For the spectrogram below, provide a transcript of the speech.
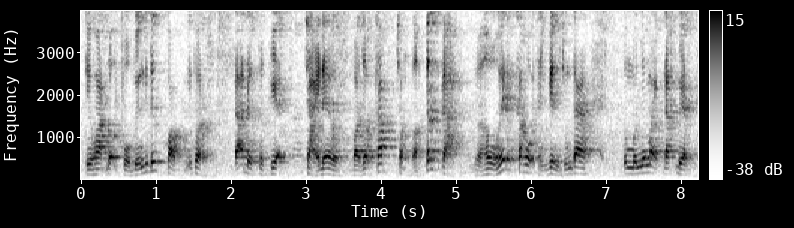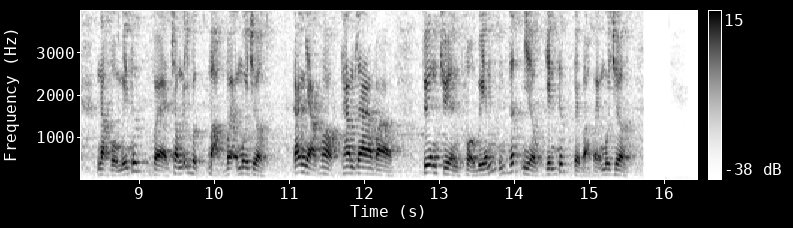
thì hoạt động phổ biến kiến thức khoa học kỹ thuật đã được thực hiện trải đều và rộng khắp trong ở tất cả, ở hầu hết các hội thành viên của chúng ta. Tôi muốn nhấn mạnh đặc biệt là phổ biến thức về trong lĩnh vực bảo vệ môi trường. Các nhà khoa học tham gia vào tuyên truyền phổ biến rất nhiều kiến thức về bảo vệ môi trường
